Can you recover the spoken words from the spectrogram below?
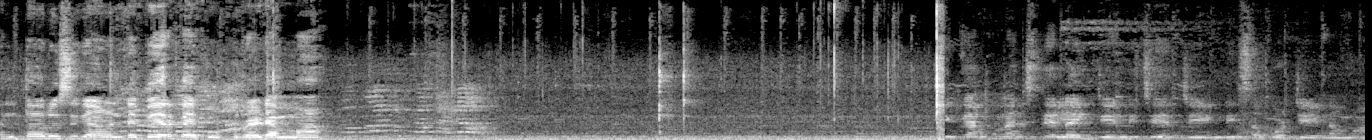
ఎంతో రుచిగా ఉండే బీరకాయ పప్పు రెడీ అమ్మా. మీకు కనుక నచ్చితే లైక్ చేయండి షేర్ చేయండి సపోర్ట్ చేయండి అమ్మా.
